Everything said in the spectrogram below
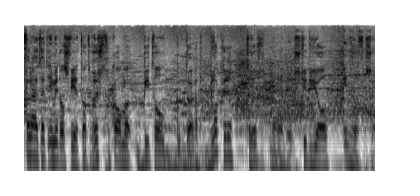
Vanuit het inmiddels weer tot rust gekomen Beatle-dorp Blokkeren... terug naar de studio in Hilversum.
